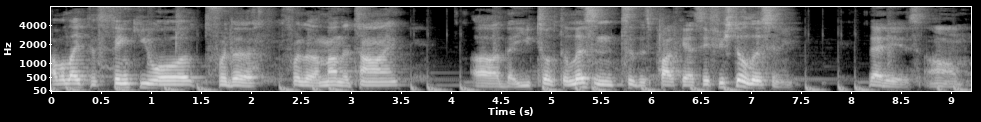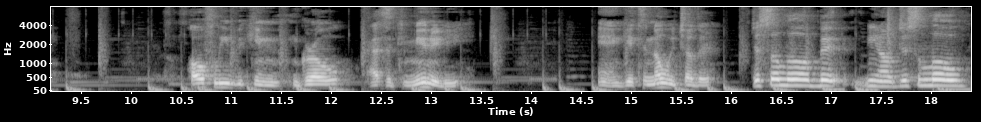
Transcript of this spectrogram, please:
I would like to thank you all for the for the amount of time uh, that you took to listen to this podcast. If you're still listening, that is. Um, hopefully, we can grow as a community and get to know each other just a little bit. You know, just a little,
